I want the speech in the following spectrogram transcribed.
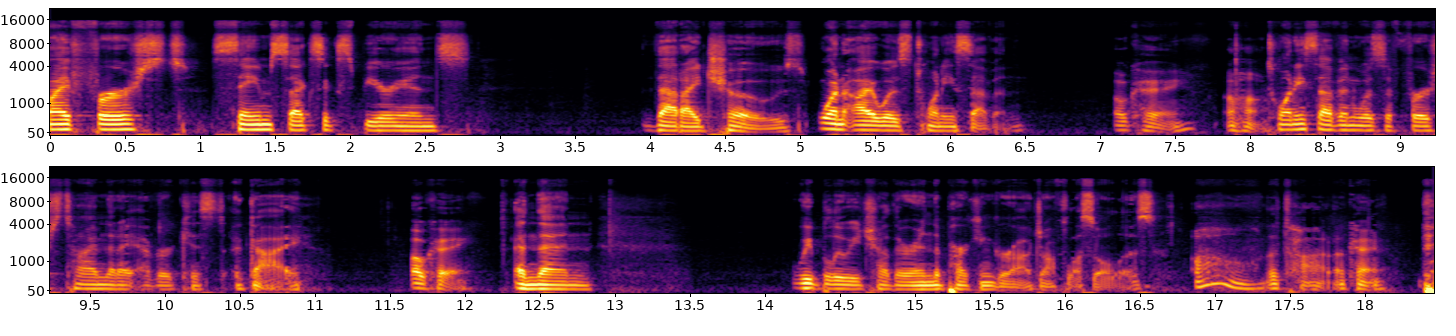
my first same sex experience that I chose when I was 27. Okay. Uh huh. 27 was the first time that I ever kissed a guy. Okay. And then we blew each other in the parking garage off Las Olas. Oh, that's hot. Okay.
